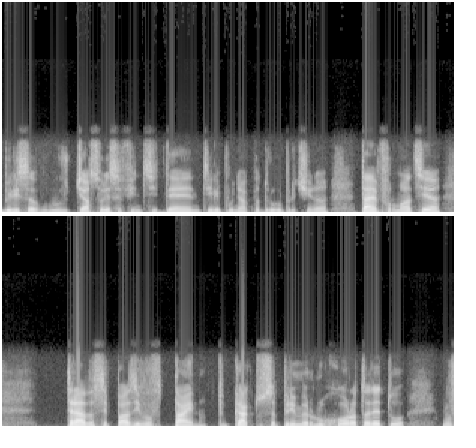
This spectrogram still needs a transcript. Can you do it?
били са, участвали са в инцидент или по някаква друга причина. Та информация трябва да се пази в тайна. Както са, примерно, хората, дето в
